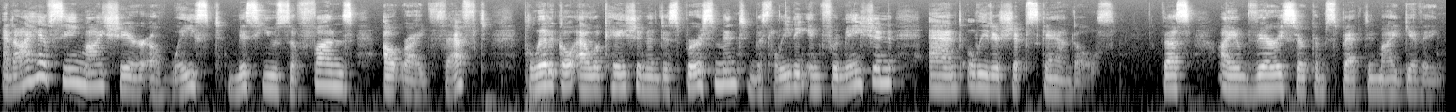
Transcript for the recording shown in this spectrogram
And I have seen my share of waste, misuse of funds, outright theft, political allocation and disbursement, misleading information, and leadership scandals. Thus, I am very circumspect in my giving.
